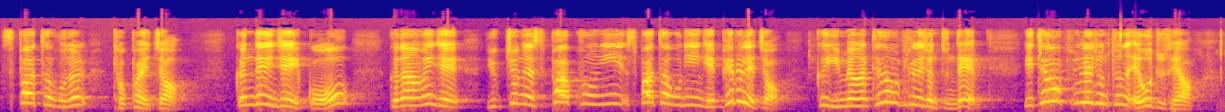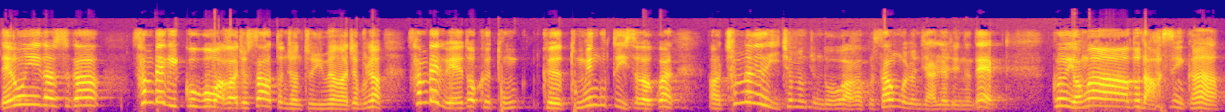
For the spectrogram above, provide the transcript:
스파르타군을 격파했죠. 근데 이제 있고 그 다음에 이제 육전에 스파군이 스파르타군이 이제 패배를 했죠. 그 유명한 테르모필레 전투인데 이 테르모필레 전투는 외워두세요. 레오니다스가 300 이끌고 와가지고 싸웠던 전투 유명하죠. 물론 300 외에도 그 동, 그 동맹국도 있어갖고 한 어, 1000명에서 2000명 정도 와갖고 싸운 걸로 이제 알려져 있는데 그 영화도 나왔으니까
